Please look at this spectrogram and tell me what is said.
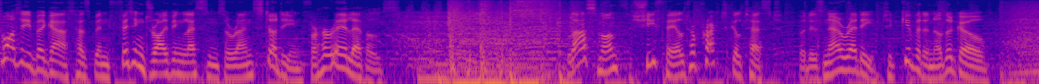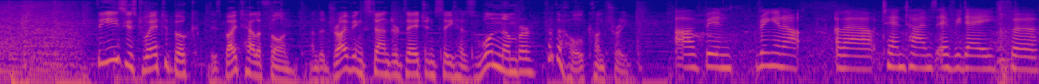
Swati Bagat has been fitting driving lessons around studying for her A-levels. Last month, she failed her practical test, but is now ready to give it another go. The easiest way to book is by telephone, and the Driving Standards Agency has one number for the whole country. I've been ringing up about 10 times every day for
